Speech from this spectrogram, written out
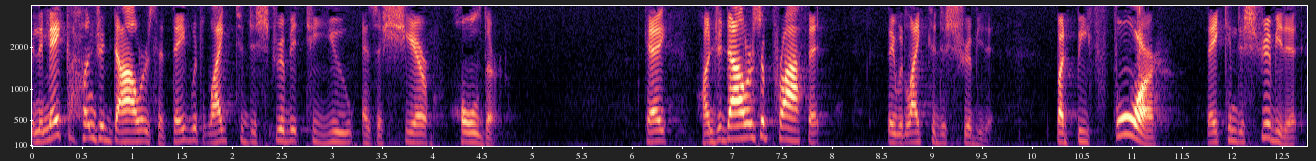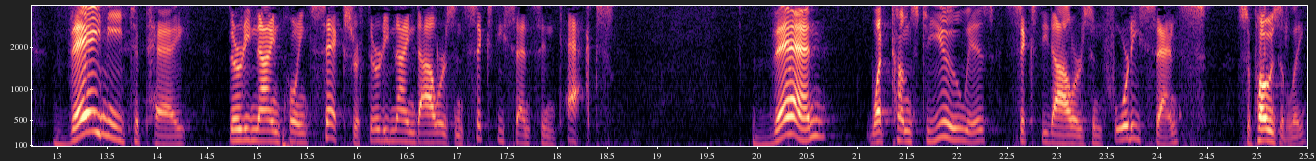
and they make $100 that they would like to distribute to you as a shareholder, okay, $100 of profit, they would like to distribute it. But before they can distribute it, they need to pay 39.6 or $39.60 in tax. Then what comes to you is $60.40 supposedly,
